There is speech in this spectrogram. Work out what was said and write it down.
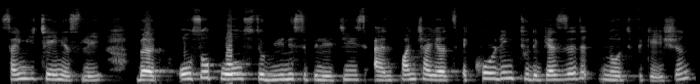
simultaneously, but also polls to municipalities and panchayats according to the Gazette notification.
